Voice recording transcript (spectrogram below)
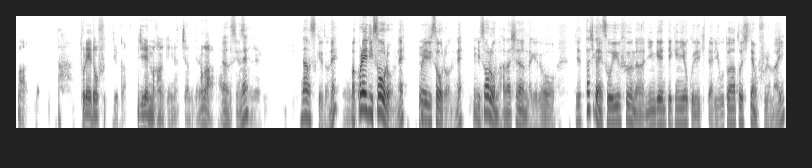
まあ、トレードオフっていうか、ジレンマ関係になっちゃうみたいなのがあるなんですよねとこですなんすけどね。うんまあ、これ理想論ね。これうん理想論ね。うん理想論の話なんだけど、で確かにそういうふうな人間的によくできたり、大人としての振る舞い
